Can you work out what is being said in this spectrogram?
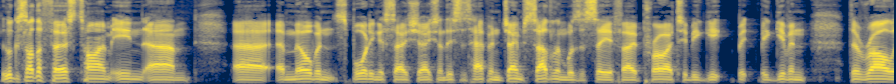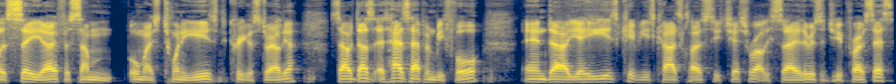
look, it's not the first time in um, uh, a Melbourne Sporting Association. This has happened. James Sutherland was a CFO prior to be, be given the role as CEO for some almost 20 years in Cricket Australia. So it does it has happened before, and uh, yeah, he is keeping his cards close to his chest. Rightly so. There is a due process.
